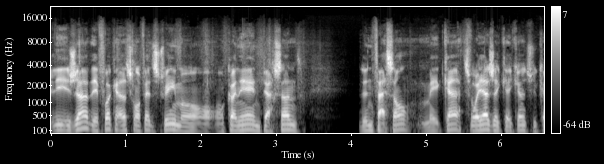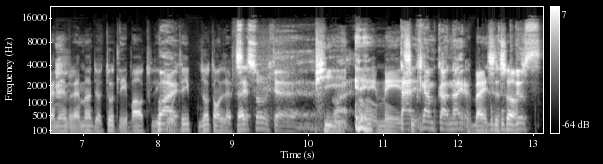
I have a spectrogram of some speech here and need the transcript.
les, gens, des fois, quand lorsqu'on fait du stream, on, on connaît une personne d'une façon, mais quand tu voyages avec quelqu'un, tu le connais vraiment de toutes les bords, tous les Ouais. côtés. Puis nous autres, on l'a C'est fait. sûr que. Puis, ouais. mais T'as c'est- appris à me connaître. ben, c'est ça. plus.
